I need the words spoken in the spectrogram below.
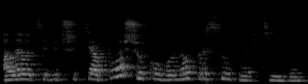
але оце відчуття пошуку, воно присутнє в тілі.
